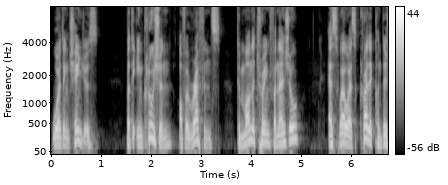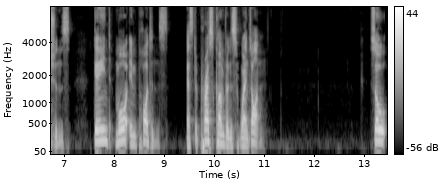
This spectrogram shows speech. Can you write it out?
wording changes, but the inclusion of a reference to monitoring financial as well as credit conditions gained more importance as the press conference went on. So,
